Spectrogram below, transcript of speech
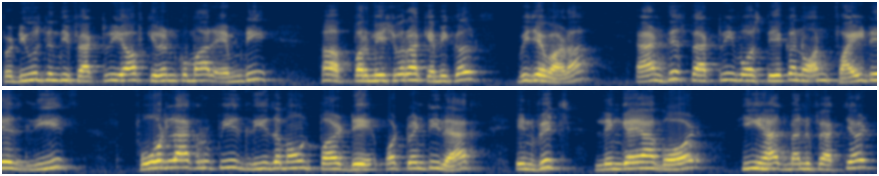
produced in the factory of Kiran Kumar M D uh, Parmeshwara Chemicals, Vijayawada. And this factory was taken on 5 days lease, 4 lakh rupees lease amount per day for 20 lakhs, in which Lingaya God, he has manufactured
